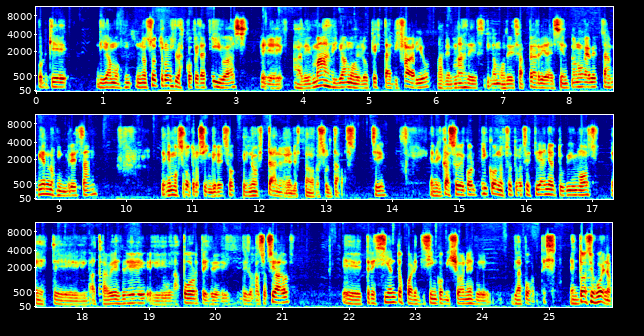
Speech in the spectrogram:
Porque, digamos, nosotros las cooperativas, eh, además, digamos, de lo que es tarifario, además de, digamos, de esa pérdida de 109, también nos ingresan, tenemos otros ingresos que no están en el estado de resultados. ¿sí? En el caso de Corpico, nosotros este año tuvimos, este, a través de eh, aportes de, los asociados, 345 eh, millones de, aportes. Entonces, bueno,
